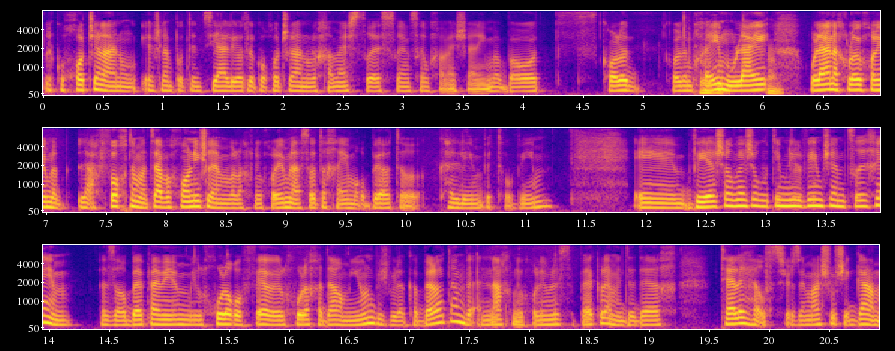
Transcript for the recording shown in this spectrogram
לקוחות שלנו יש להם פוטנציאל להיות לקוחות שלנו ל-15 20 25 שנים הבאות כל עוד כל עוד הם חיים אולי כן. אולי אנחנו לא יכולים להפוך את המצב הכרוני שלהם אבל אנחנו יכולים לעשות את החיים הרבה יותר קלים וטובים. אה, ויש הרבה שירותים נלווים שהם צריכים אז הרבה פעמים הם ילכו לרופא או ילכו לחדר מיון בשביל לקבל אותם ואנחנו יכולים לספק להם את זה דרך טלהלס שזה משהו שגם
